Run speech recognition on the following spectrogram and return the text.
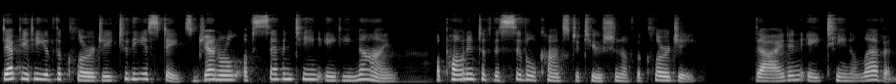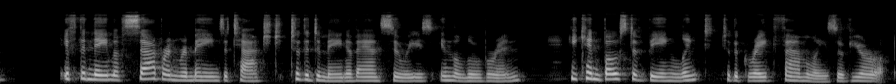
deputy of the clergy to the Estates General of 1789, opponent of the civil constitution of the clergy, died in 1811. If the name of Sabran remains attached to the domain of Ansouis in the Luberon, he can boast of being linked to the great families of Europe.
